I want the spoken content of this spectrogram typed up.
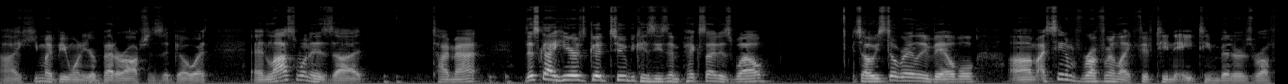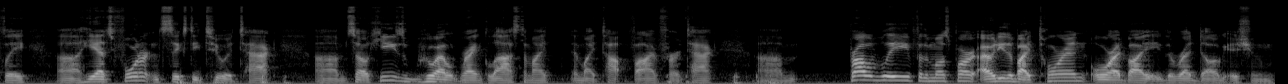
uh, he might be one of your better options to go with. And last one is uh, Tiamat. This guy here is good too because he's in Pixite as well. So he's still readily available. Um, I've seen him for roughly around like 15 to 18 bitters roughly. Uh, he has 462 attack. Um, so he's who I rank last in my in my top five for attack. Um, probably for the most part, I would either buy Torin or I'd buy the Red Dog Ishum.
